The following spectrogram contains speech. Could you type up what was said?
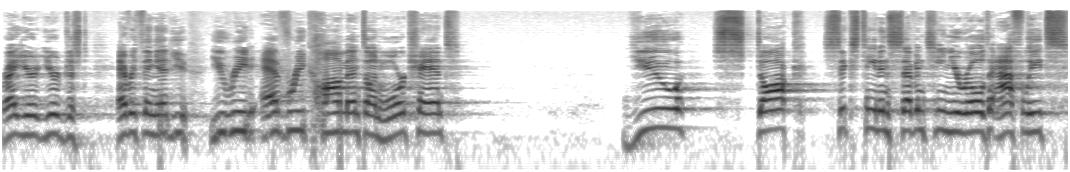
right? You're, you're just everything in. You, you read every comment on War Chant. You stalk 16 and 17 year old athletes.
